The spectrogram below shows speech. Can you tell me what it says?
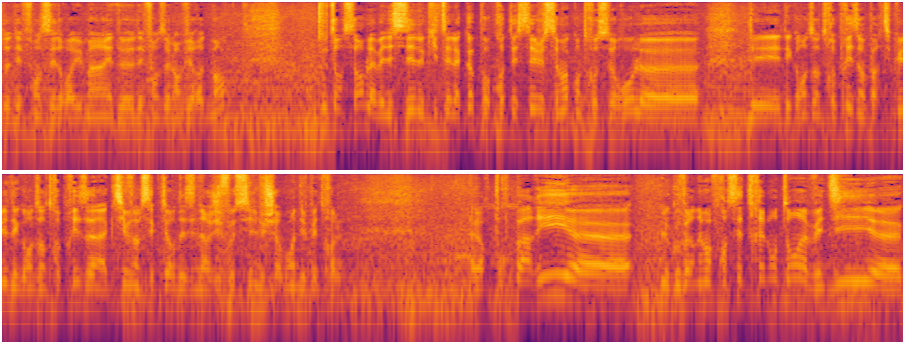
de défense des droits humains et de défense de l'environnement, tout ensemble avaient décidé de quitter la COP pour protester justement contre ce rôle euh, des, des, grandes entreprises, en particulier des grandes entreprises actives dans le secteur des énergies fossiles, du charbon et du pétrole. Alors pour Paris, euh, le gouvernement français très longtemps avait dit euh,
